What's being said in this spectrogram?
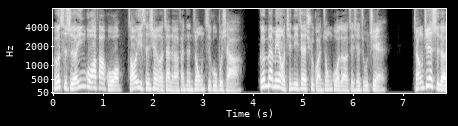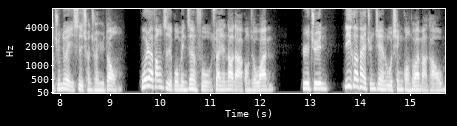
而此时的英国和法国早已深陷二战的纷争中，自顾不暇，根本没有精力再去管中国的这些租界。蒋介石的军队已是蠢蠢欲动。为了防止国民政府率先到达广州湾，日军立刻派军舰入侵广州湾码头，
